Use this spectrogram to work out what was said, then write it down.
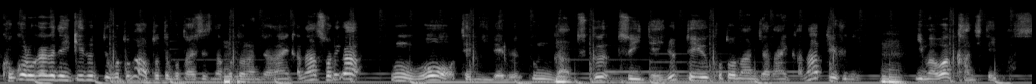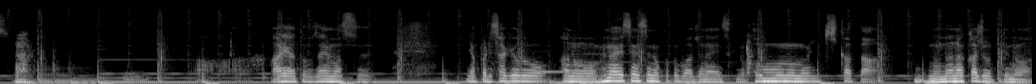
心がけで生きるっていうことがとても大切なことなんじゃないかな、それが運を手に入れる運がつく、ついているっていうことなんじゃないかなというふうに今は感じています。なるほど、うん、あありがとうございます。やっぱり先ほどあの船井先生の言葉じゃないですけど本物の生き方の七か条っていうのは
